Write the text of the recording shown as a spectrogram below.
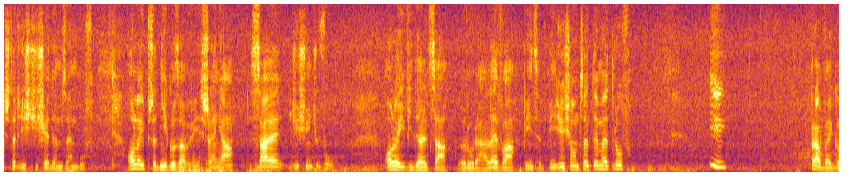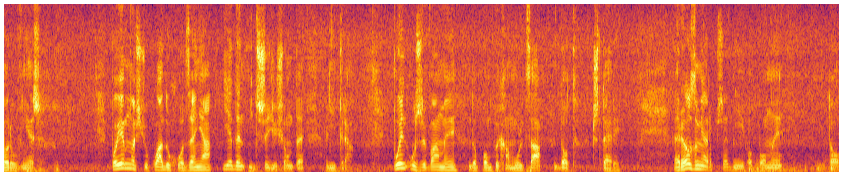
47 zębów. Olej przedniego zawieszenia SAE 10W. Olej widelca rura lewa 550 cm i prawego również. Pojemność układu chłodzenia 1,3 litra. Płyn używamy do pompy hamulca DOT 4. Rozmiar przedniej opony to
